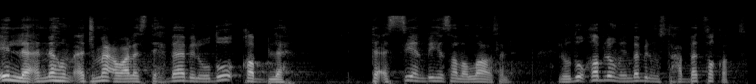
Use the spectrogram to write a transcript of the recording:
إلا أنهم أجمعوا على استحباب الوضوء قبله. تأسيا به صلى الله عليه وسلم. الوضوء قبله من باب المستحبات فقط.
